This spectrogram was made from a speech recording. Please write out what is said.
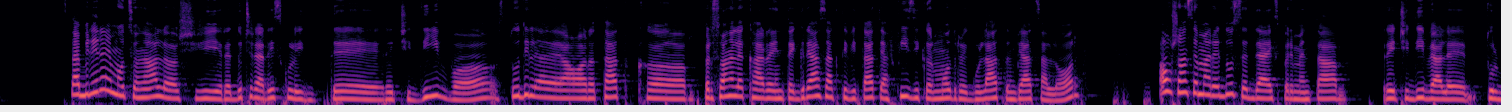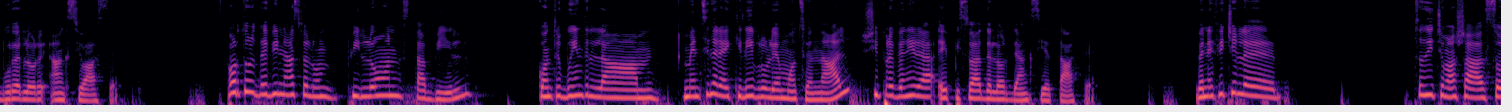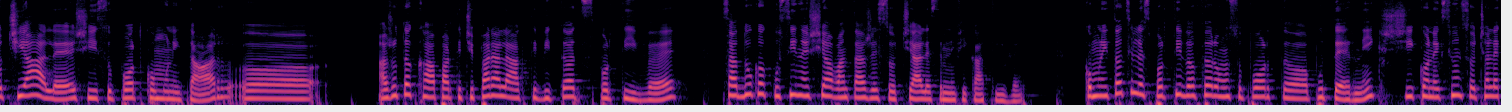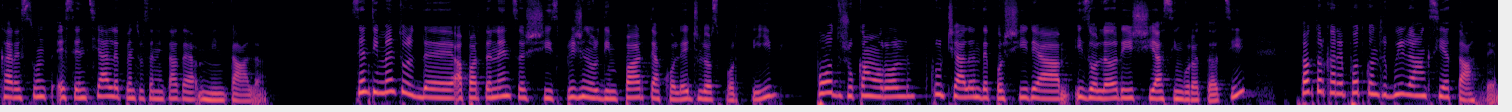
Stabilirea emoțională și reducerea riscului de recidivă, studiile au arătat că persoanele care integrează activitatea fizică în mod regulat în viața lor au șanse mai reduse de a experimenta recidive ale tulburărilor anxioase. Sportul devine astfel un pilon stabil, contribuind la menținerea echilibrului emoțional și prevenirea episoadelor de anxietate. Beneficiile să zicem așa, sociale și suport comunitar uh, ajută ca participarea la activități sportive să aducă cu sine și avantaje sociale semnificative. Comunitățile sportive oferă un suport uh, puternic și conexiuni sociale care sunt esențiale pentru sanitatea mentală. Sentimentul de apartenență și sprijinul din partea colegilor sportivi pot juca un rol crucial în depășirea izolării și a singurătății, factori care pot contribui la anxietate.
